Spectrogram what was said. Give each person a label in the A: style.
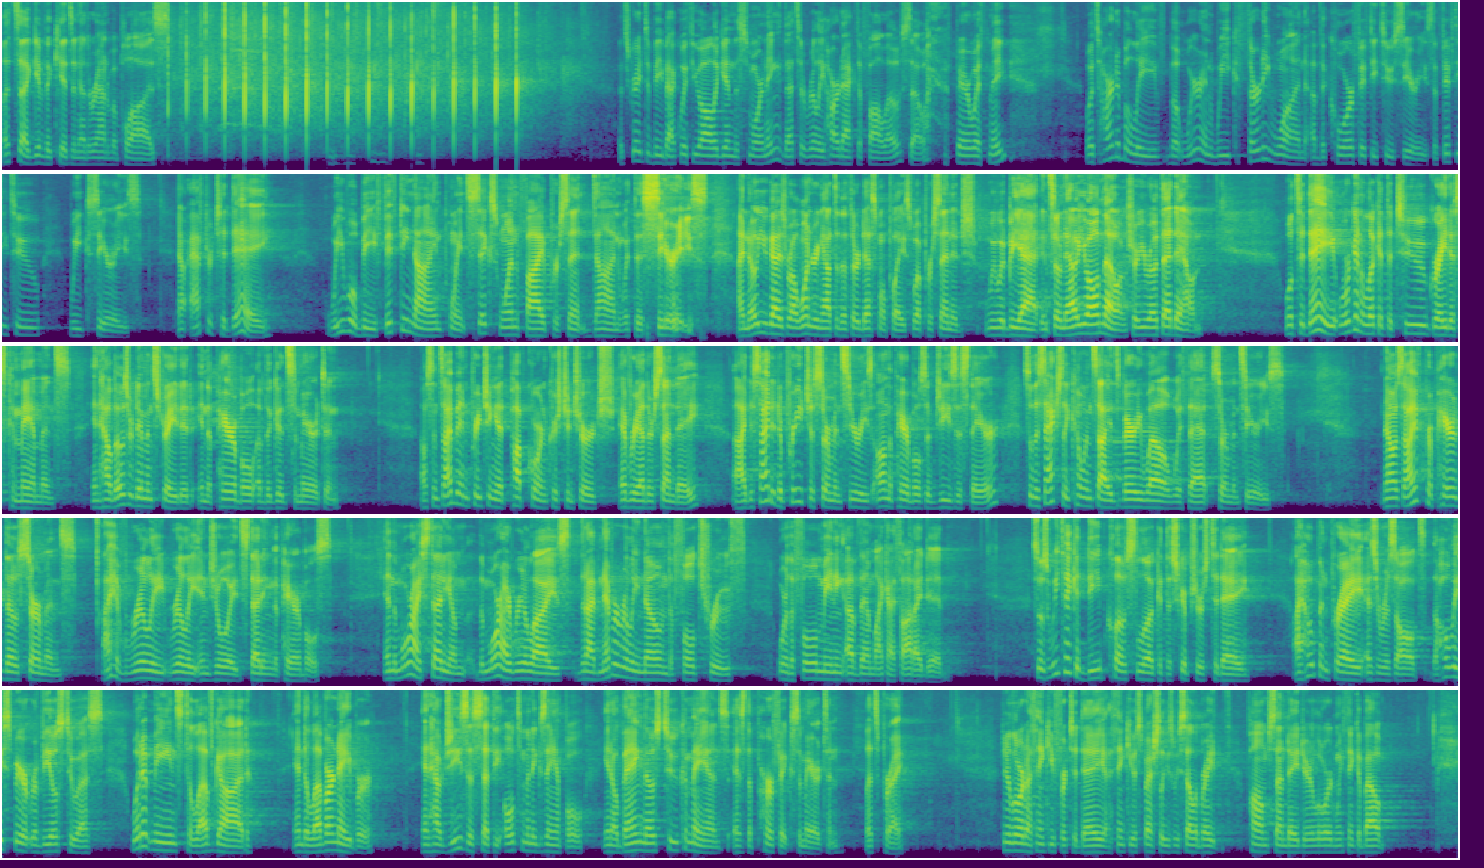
A: Let's uh, give the kids another round of applause. It's great to be back with you all again this morning. That's a really hard act to follow, so bear with me. Well, it's hard to believe, but we're in week 31 of the Core 52 series, the 52 week series. Now, after today, we will be 59.615% done with this series. I know you guys were all wondering out to the third decimal place what percentage we would be at, and so now you all know. I'm sure you wrote that down. Well, today we're going to look at the two greatest commandments and how those are demonstrated in the parable of the Good Samaritan. Now, since I've been preaching at Popcorn Christian Church every other Sunday, I decided to preach a sermon series on the parables of Jesus there. So this actually coincides very well with that sermon series. Now, as I've prepared those sermons, I have really, really enjoyed studying the parables. And the more I study them, the more I realize that I've never really known the full truth or the full meaning of them like I thought I did. So, as we take a deep, close look at the scriptures today, I hope and pray as a result, the Holy Spirit reveals to us what it means to love God and to love our neighbor, and how Jesus set the ultimate example in obeying those two commands as the perfect Samaritan. Let's pray. Dear Lord, I thank you for today. I thank you especially as we celebrate Palm Sunday, dear Lord, and we think about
